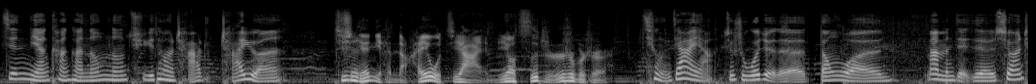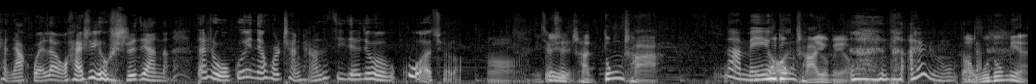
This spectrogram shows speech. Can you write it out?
今年看看能不能去一趟茶茶园今年你还哪还有假呀？你要辞职是不是？请假呀。就是我觉得等我曼曼姐姐休完产假回来，我还是有时间的。但是我估计那会儿产茶的季节就过去了。啊，你就是可以产冬茶那没有乌，冬茶有没有？哪有什么乌啊，冬茶？乌冬面。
